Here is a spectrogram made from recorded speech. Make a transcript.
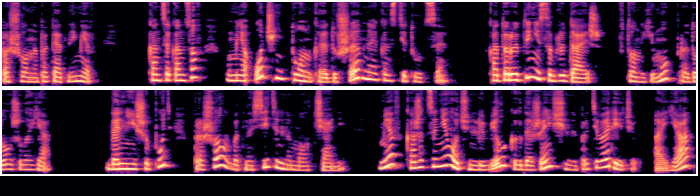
пошел на попятный меф. В конце концов, у меня очень тонкая душевная конституция, которую ты не соблюдаешь, в тон ему продолжила я. Дальнейший путь прошел в относительном молчании. Мев, кажется, не очень любил, когда женщины противоречат, а я,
